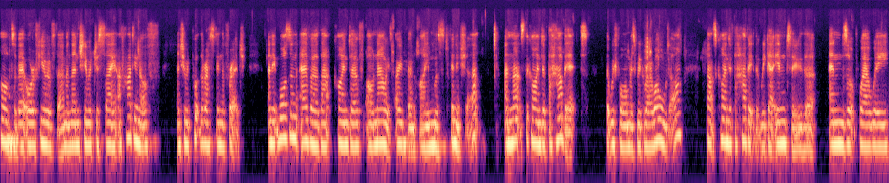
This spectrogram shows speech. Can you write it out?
part of it or a few of them, and then she would just say, I've had enough, and she would put the rest in the fridge. And it wasn't ever that kind of, oh, now it's open, I must finish it. And that's the kind of the habit that we form as we grow older. That's kind of the habit that we get into that ends up where we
